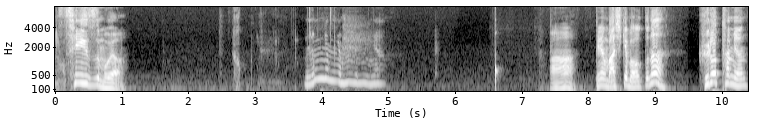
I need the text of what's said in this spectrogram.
치즈 뭐야? 냠냠냠냠냠. 아, 그냥 맛있게 먹었구나? 그렇다면.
